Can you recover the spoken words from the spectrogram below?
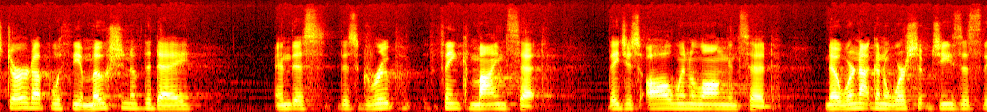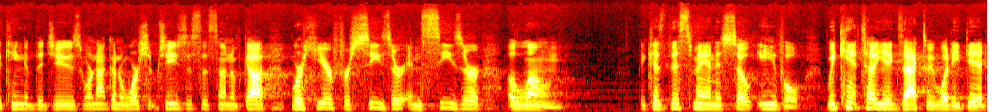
stirred up with the emotion of the day and this, this group think mindset they just all went along and said, No, we're not going to worship Jesus, the King of the Jews. We're not going to worship Jesus, the Son of God. We're here for Caesar and Caesar alone because this man is so evil. We can't tell you exactly what he did,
